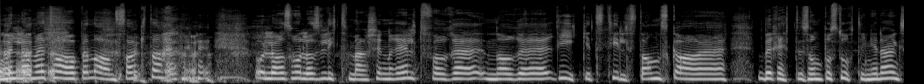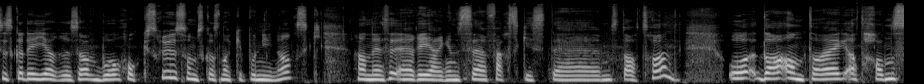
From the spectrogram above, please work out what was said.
men La meg ta opp en annen sak, da. Og La oss holde oss litt mer generelt. For eh, når eh, rikets tilstand skal eh, berettes om på Stortinget i dag, så skal det gjøres av Bård Hoksrud, som skal snakke på nynorsk. Han er regjeringens ferskeste statsråd. Og da antar jeg at hans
